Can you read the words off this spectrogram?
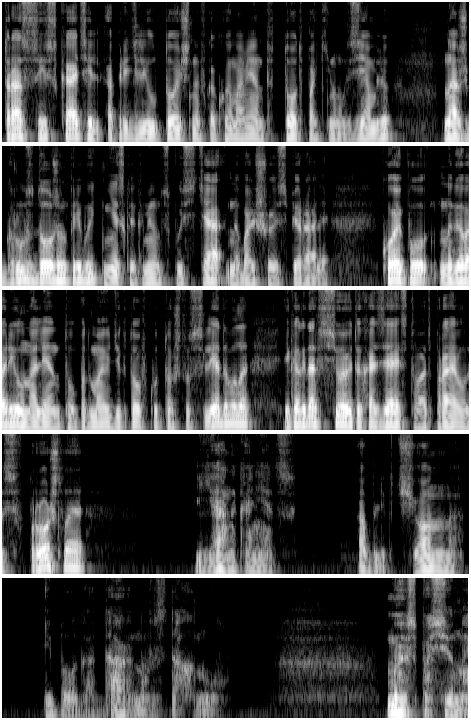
Трассоискатель определил точно, в какой момент тот покинул Землю. Наш груз должен прибыть несколько минут спустя на большой спирали. Койпу наговорил на ленту под мою диктовку то, что следовало, и когда все это хозяйство отправилось в прошлое, я, наконец, облегченно и благодарно вздохнул. Мы спасены.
